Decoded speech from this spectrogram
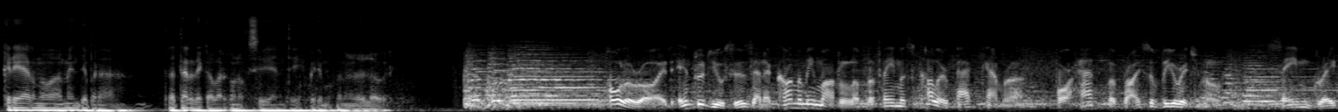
crear nuevamente para tratar de acabar con Occidente. Esperemos que no lo logre. Polaroid introduces an economy model of the famous color pack camera for half the price of the original. Same great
